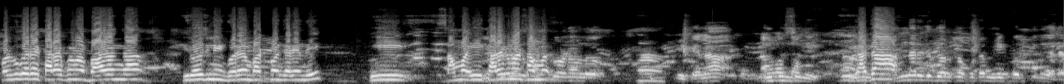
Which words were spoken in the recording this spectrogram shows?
పొడుపు గొర్రె కార్యక్రమం భాగంగా ఈ నేను గొర్రెని పట్టుకోవడం జరిగింది. ఈ సమ ఈ కార్యక్రమం మీకు ఎలా అనిపిస్తుంది? గత అందరికి దొరకకుండా మీకు దొరికింది కదా?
